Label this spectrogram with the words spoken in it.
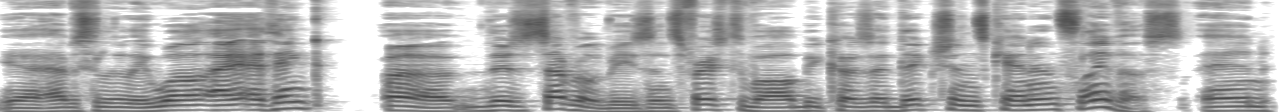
Yeah, absolutely. Well, I, I think uh, there's several reasons. First of all, because addictions can enslave us. And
